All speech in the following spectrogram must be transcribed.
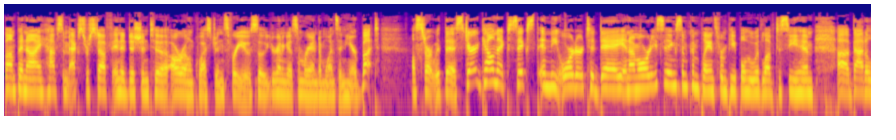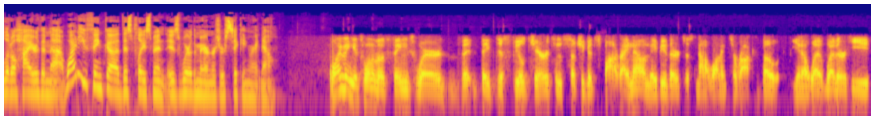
Bump and I have some extra stuff in addition to our own questions for you. So you're going to get some random ones in here. But I'll start with this. Jarred Kelenic, sixth in the order today, and I'm already seeing some complaints from people who would love to see him uh, bat a little higher than that. Why do you think uh, this placement is where the Mariners are sticking right now? Well, I think it's one of those things where they just feel Jarred's in such a good spot right now, and maybe they're just not wanting to rock the boat. You know, whether he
